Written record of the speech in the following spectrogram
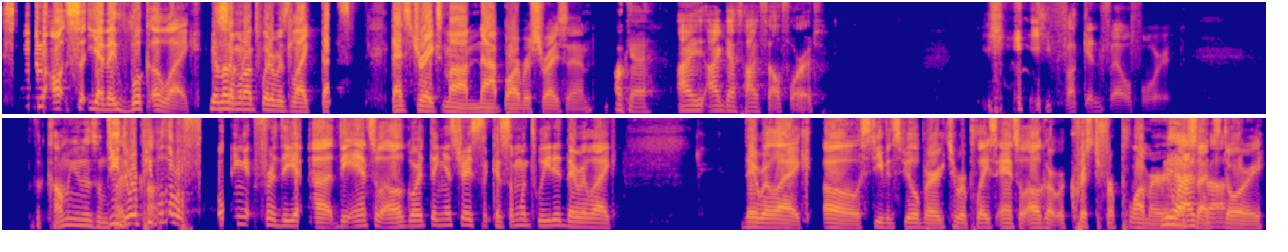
Someone, so- yeah, they look alike. They look- Someone on Twitter was like, "That's that's Drake's mom, not Barbara Streisand." Okay, I I guess I fell for it. he fucking fell for it. The communism. Dude, there were people that were falling for the uh the Ansel Elgort thing yesterday because someone tweeted they were like, they were like, "Oh, Steven Spielberg to replace Ansel Elgort with Christopher Plummer in Yeah, West Side. Story,"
